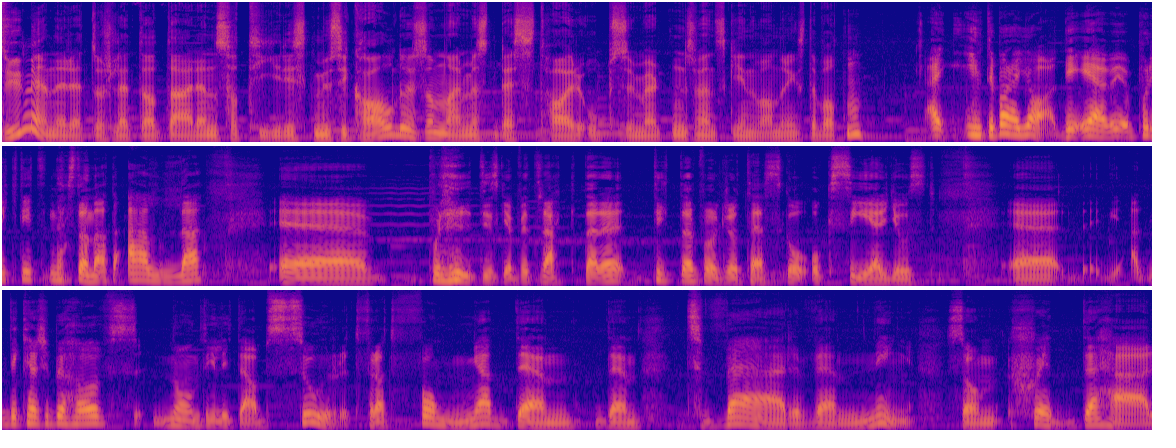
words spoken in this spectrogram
Du mener rett og slett at det er en satirisk musikal du som nærmest best har oppsummert den svenske innvandringsdebatten? Nej, inte bara jag. Det är på riktigt nästan att alla eh, politiska betraktare tittar på Grotesco och ser just eh, det kanske behövs någonting lite absurt för att fånga den, den tvärvändning som skedde här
